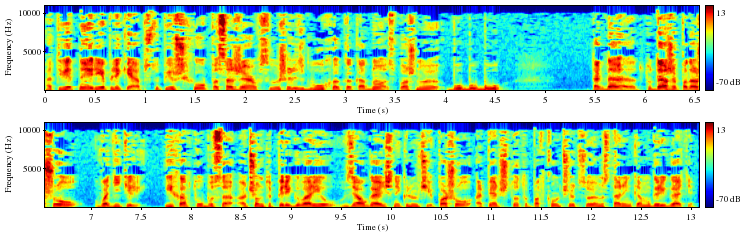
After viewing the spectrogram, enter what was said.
Ответные реплики обступивших его пассажиров слышались глухо, как одно сплошное бу-бу-бу. Тогда туда же подошел водитель их автобуса, о чем-то переговорил, взял гаечный ключ и пошел опять что-то подкручивать в своем стареньком агрегате.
